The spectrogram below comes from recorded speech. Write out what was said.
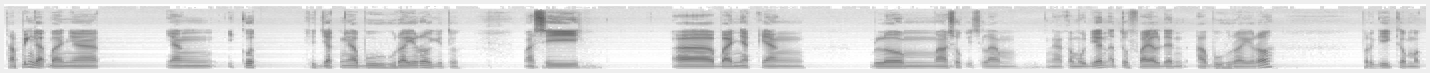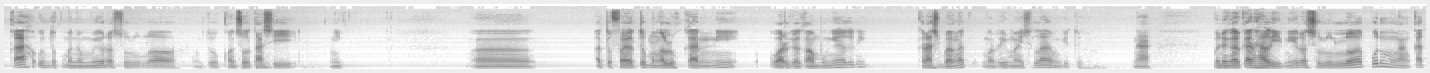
tapi nggak banyak yang ikut jejaknya Abu Hurairah gitu. Masih uh, banyak yang belum masuk Islam. Nah kemudian Atufail dan Abu Hurairah pergi ke Mekah untuk menemui Rasulullah untuk konsultasi. Ini uh, Atufail tuh mengeluhkan nih warga kampungnya ini keras banget menerima Islam gitu. Nah, mendengarkan hal ini Rasulullah pun mengangkat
